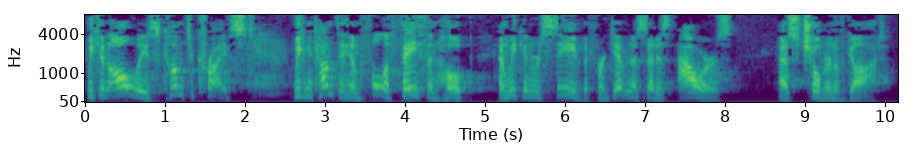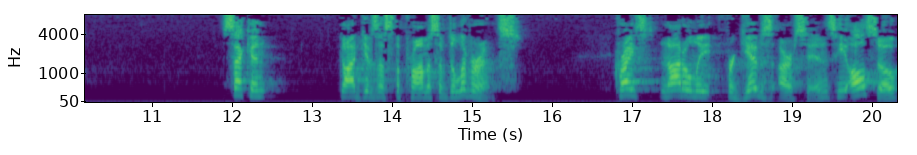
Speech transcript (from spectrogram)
we can always come to Christ. We can come to Him full of faith and hope, and we can receive the forgiveness that is ours as children of God. Second, God gives us the promise of deliverance. Christ not only forgives our sins, He also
